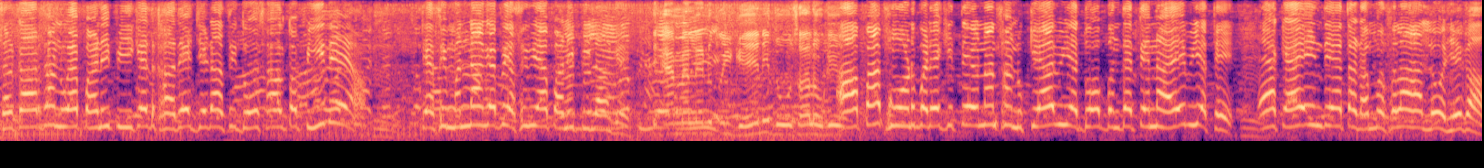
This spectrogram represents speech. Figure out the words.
ਸਰਕਾਰ ਸਾਨੂੰ ਇਹ ਪਾਣੀ ਪੀ ਕੇ ਦਿਖਾ ਦੇ ਜਿਹੜਾ ਅਸੀਂ 2 ਸਾਲ ਤੋਂ ਪੀਦੇ ਆ। ਤੇ ਅਸੀਂ ਮੰਨਾਂਗੇ ਵੀ ਅਸੀਂ ਵੀ ਇਹ ਪਾਣੀ ਪੀ ਲਾਂਗੇ ਐਮਐਲਏ ਨੂੰ ਤੁਸੀਂ ਗਏ ਨਹੀਂ 2 ਸਾਲ ਹੋ ਗਏ। ਆਪਾਂ ਫੋਨ ਬੜੇ ਕੀਤੇ ਉਹਨਾਂ ਨੇ ਸਾਨੂੰ ਕਿਹਾ ਵੀ ਹੈ ਦੋ ਬੰਦੇ ਤਿੰਨ ਆਏ ਵੀ ਇੱਥੇ। ਇਹ ਕਹਿ ਇੰਦੇ ਆ ਤੁਹਾਡਾ ਮਸਲਾ ਹੱਲ ਹੋ ਜਾਏਗਾ।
